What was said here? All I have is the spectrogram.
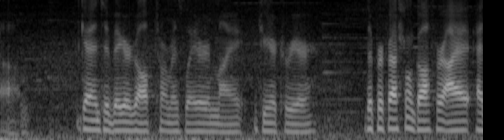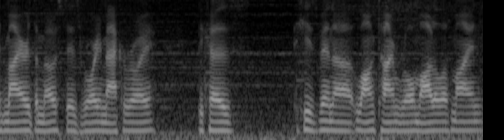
um, get into bigger golf tournaments later in my junior career. The professional golfer I admired the most is Rory McIlroy because he's been a long-time role model of mine.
